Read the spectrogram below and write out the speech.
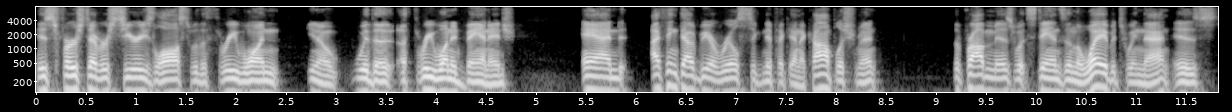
his first ever series loss with a three one, you know, with a, a three one advantage, and I think that would be a real significant accomplishment. The problem is what stands in the way between that is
